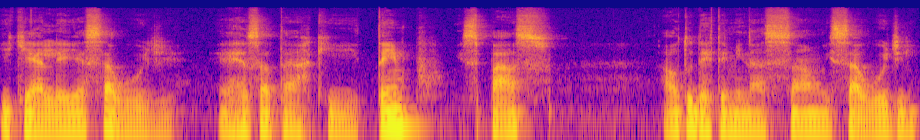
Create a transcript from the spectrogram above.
e que a lei é saúde. É ressaltar que tempo, espaço, autodeterminação e saúde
